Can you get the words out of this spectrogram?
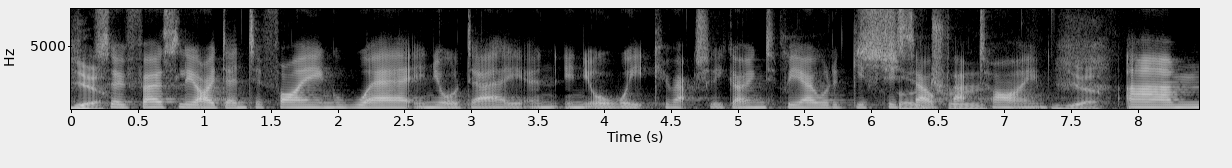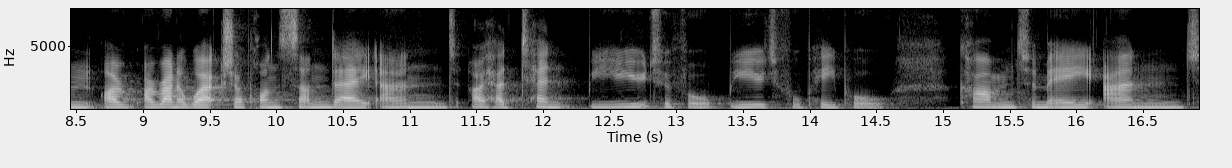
Yeah. So firstly, identifying where in your day and in your week you're actually going to be able to gift So yourself true. that time. Yeah. Um, I, I ran a workshop on Sunday and I had 10 beautiful, beautiful people come to me, and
